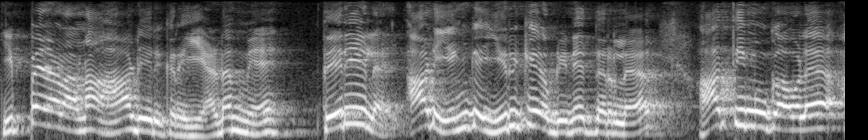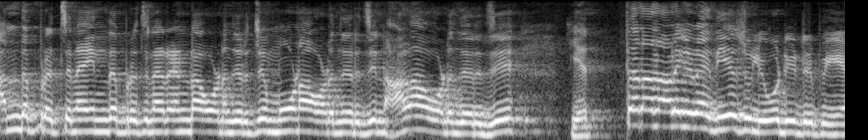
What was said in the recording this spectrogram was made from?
இப்போ என்னடான்னா ஆடு இருக்கிற இடமே தெரியல. ஆடு எங்கே இருக்கு அப்படின்னே தெரில அதிமுகவில் அந்த பிரச்சனை இந்த பிரச்சனை ரெண்டா உடஞ்சிருச்சு மூணா உடஞ்சிருச்சு நாலா உடஞ்சிருச்சு. எத்தனை நாளைக்கு இதையே சொல்லி ஓட்டிகிட்டு இருப்பீங்க?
